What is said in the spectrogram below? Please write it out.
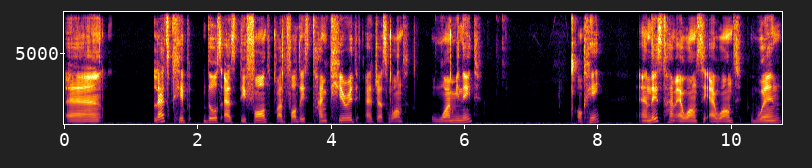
And let's keep those as default but for this time period I just want one minute. Okay and this time I want to say I want when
